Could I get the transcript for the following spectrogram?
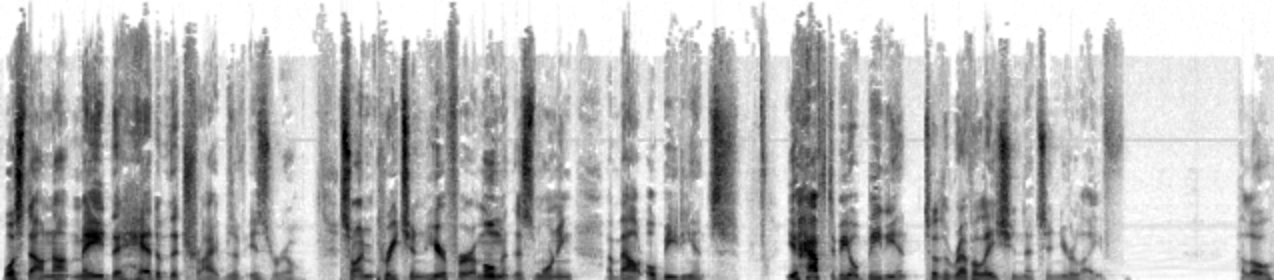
Wast thou not made the head of the tribes of Israel? So I'm preaching here for a moment this morning about obedience. You have to be obedient to the revelation that's in your life. Hello?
